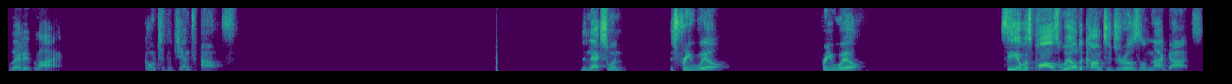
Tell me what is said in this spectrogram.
Let it lie. Go to the Gentiles. The next one is free will. Free will. See, it was Paul's will to come to Jerusalem, not God's.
